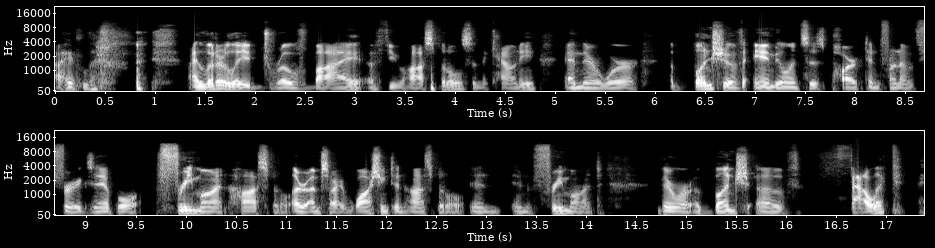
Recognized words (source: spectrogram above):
I lit- I literally drove by a few hospitals in the county, and there were a bunch of ambulances parked in front of, for example, Fremont Hospital, or I'm sorry, Washington Hospital in in Fremont. There were a bunch of phallic, I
